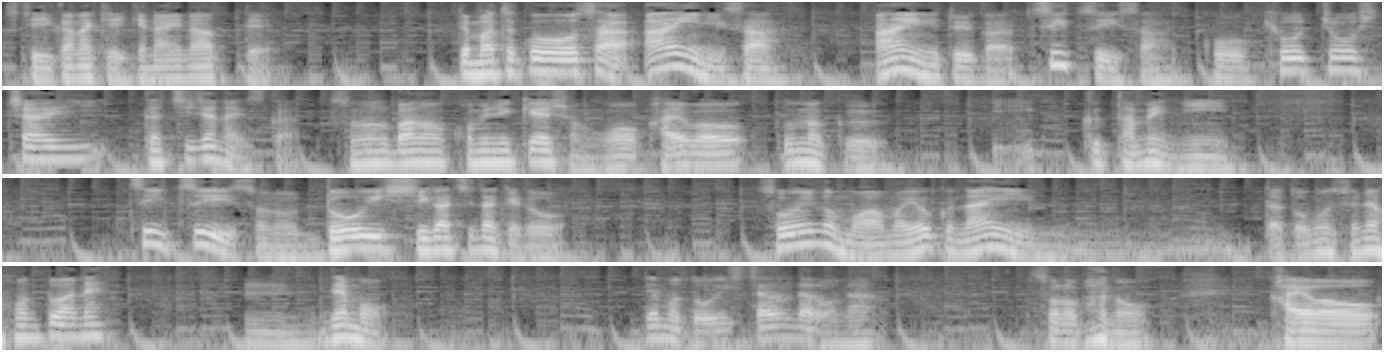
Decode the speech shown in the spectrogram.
していかなきゃいけないなって。で、またこうさ、安易にさ、安易にというか、ついついさ、こう、強調しちゃいがちじゃないですか。その場のコミュニケーションを、会話をうまくくために、ついついその同意しがちだけど、そういうのもあんま良くないんだと思うんですよね、本当はね。うん、でも、でも同意しちゃうんだろうな。その場の会話を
